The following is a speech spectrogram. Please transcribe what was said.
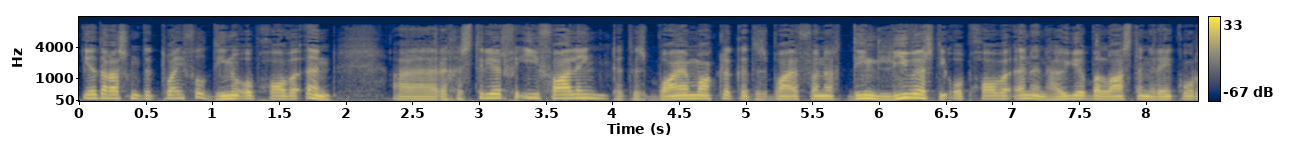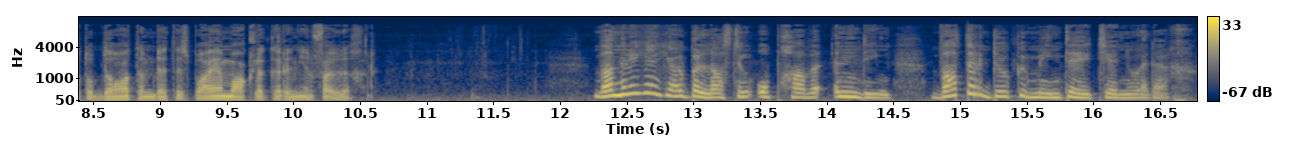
eerder as om te twyfel, dien 'n opgawe in. Uh registreer vir e-filing, dit is baie maklik, dit is baie vinnig. Dien liewers die opgawe in en hou jou belastingrekord op datum, dit is baie makliker en eenvoudiger. Wanneer jy jou belastingopgawe indien, watter dokumente het jy nodig?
